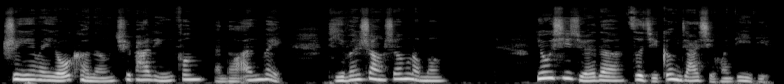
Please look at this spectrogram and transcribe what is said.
是因为有可能去爬灵峰感到安慰，体温上升了吗？尤西觉得自己更加喜欢弟弟了。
